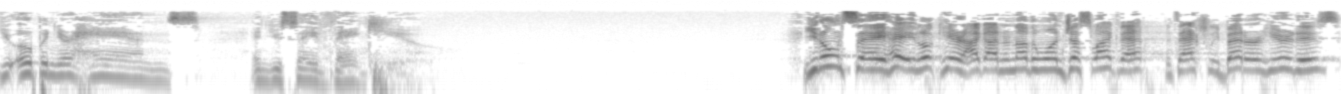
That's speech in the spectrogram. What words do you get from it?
You open your hands and you say, Thank you. You don't say, hey, look here, I got another one just like that. It's actually better. Here it is.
